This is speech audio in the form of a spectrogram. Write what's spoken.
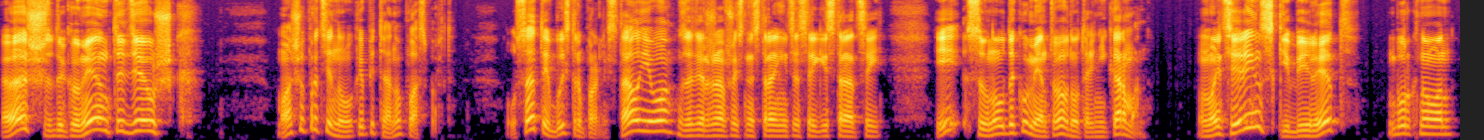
«Аж документы, девушка!» Маша протянула капитану паспорт. Усатый быстро пролистал его, задержавшись на странице с регистрацией, и сунул документ во внутренний карман. «Материнский билет?» – буркнул он.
